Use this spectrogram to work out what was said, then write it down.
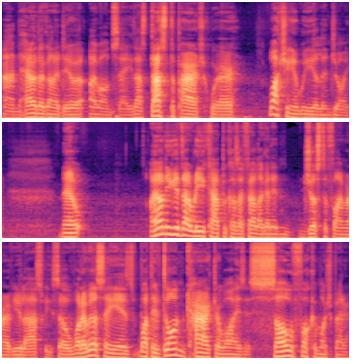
and how they're going to do it, I won't say. That's that's the part where watching it we will enjoy. Now, I only did that recap because I felt like I didn't justify my review last week. So what I will say is what they've done character wise is so fucking much better.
